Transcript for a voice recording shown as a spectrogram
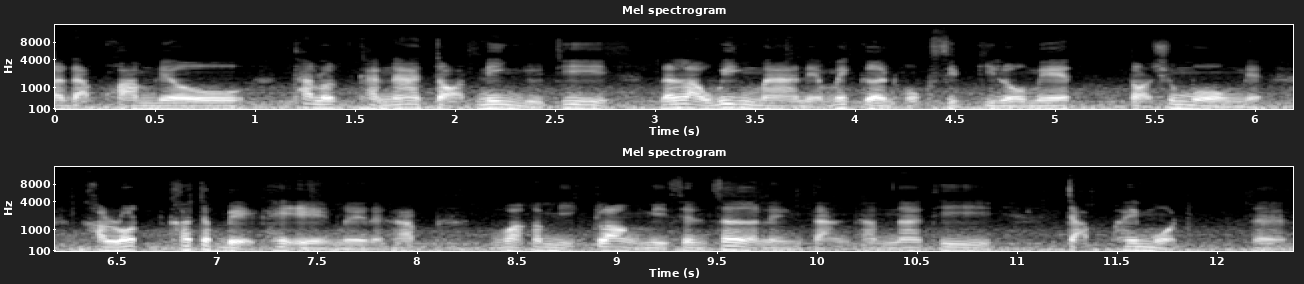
ระดับความเร็ว ถ้ารถคันหน้าจอดนิ่งอยู่ที่ แล้วเราวิ่งมาเนี่ยไม่เกิน 60 กิโลเมตรต่อชั่วโมงเนี่ยเขารถเขาจะเบรกให้เองเลยนะครับ เพราะว่าเขามีกล้องมีเซ็นเซอร์อะไรต่างๆทำหน้าที่จับให้หมดนะ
